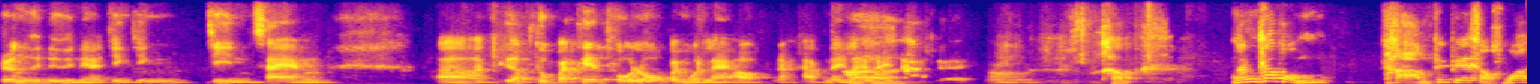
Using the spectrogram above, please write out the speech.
เรื่องอื่นๆเนี่ยจริง ๆ จีนแซง เอ่อเกือบทุกประเทศทั่วโลกไปหมดแล้วนะครับ ในหลายๆด้านเลยอืมครับงั้นถ้าผมถามพี่เปียกครับว่า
